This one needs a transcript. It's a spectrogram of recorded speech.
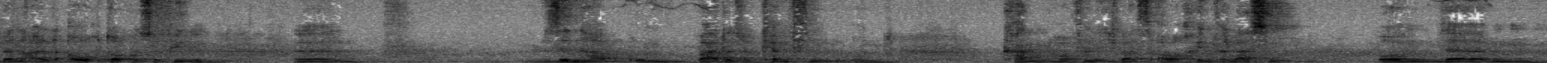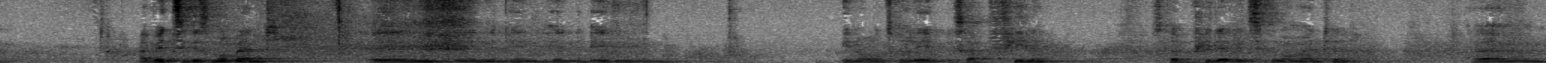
dann halt auch doppelt so viel äh, Sinn habe, um weiter zu kämpfen und kann hoffentlich was auch hinterlassen. Und ähm, ein witziges Moment in, in, in, in, in, unserem Leben, es gab viele, es gab viele witzige Momente. Ähm,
